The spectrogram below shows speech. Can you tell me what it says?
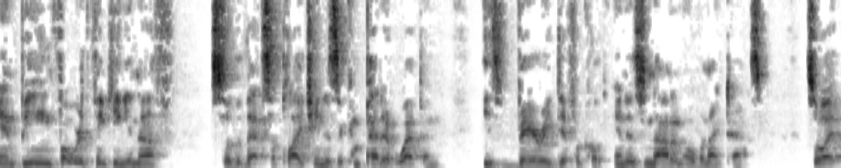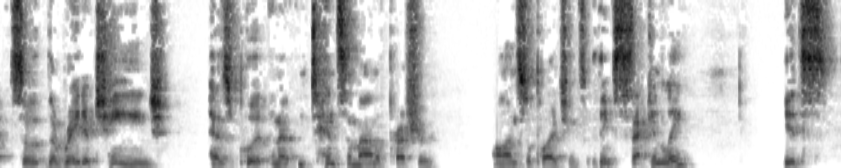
and being forward thinking enough so that that supply chain is a competitive weapon is very difficult and is not an overnight task. So, I, so the rate of change has put an intense amount of pressure on supply chains. I think, secondly, it's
